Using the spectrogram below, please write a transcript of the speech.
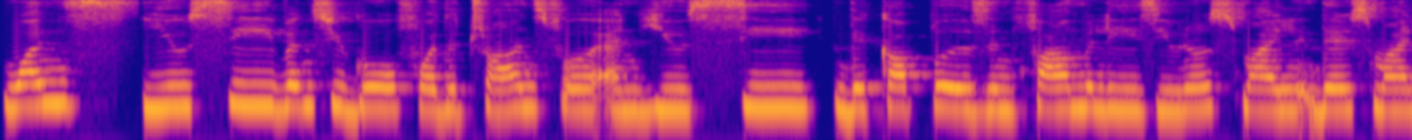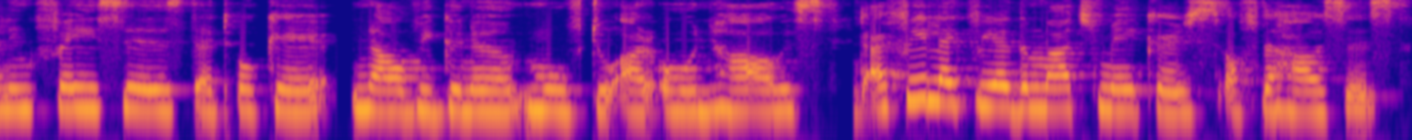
once you see, once you go for the transfer and you see the couples and families, you know, smiling, their smiling faces that, okay, now we're to move to our own house. I feel like we are the matchmakers of the houses.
